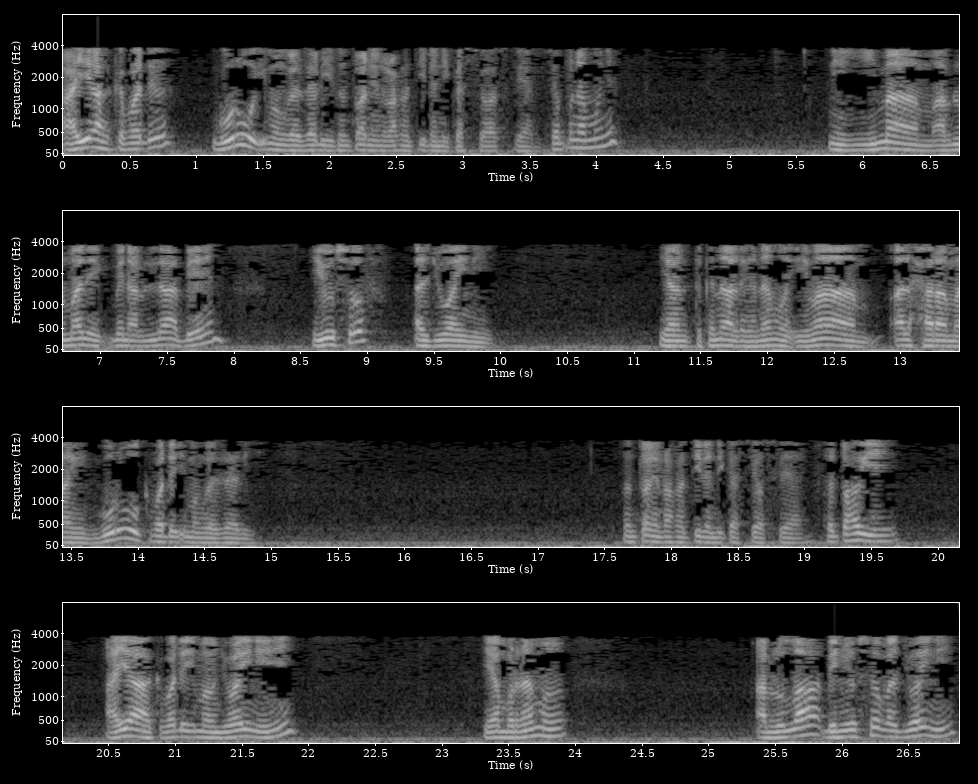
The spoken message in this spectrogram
ayah kepada guru Imam Ghazali tuan-tuan yang rahmati dan dikasihi Allah sekalian. Siapa namanya? Ni Imam Abdul Malik bin Abdullah bin Yusuf Al-Juwaini yang terkenal dengan nama Imam Al-Haramain, guru kepada Imam Ghazali. Tuan-tuan yang rahmati dan dikasihi Allah sekalian. Satu hari ayah kepada Imam Juwaini yang bernama Abdullah bin Yusuf Al-Juwaini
